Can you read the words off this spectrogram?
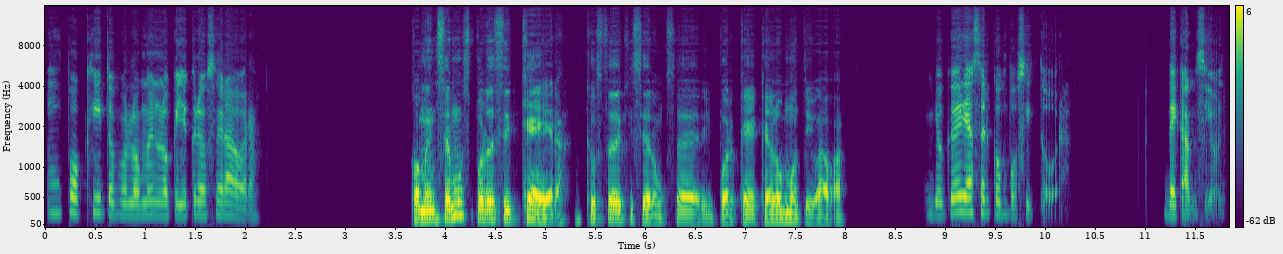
un poquito por lo menos lo que yo quiero ser ahora. Comencemos por decir qué era, qué ustedes quisieron ser y por qué, qué los motivaba. Yo quería ser compositora de canciones.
